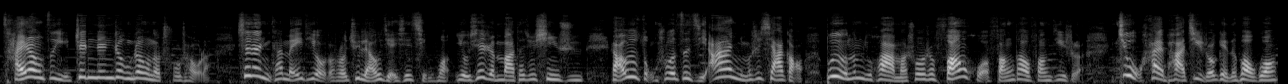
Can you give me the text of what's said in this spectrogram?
才让自己真真正正的出丑了。现在你看媒体有的时候去了解一些情况，有些人吧他就心虚，然后就总说自己啊你们是瞎搞，不有那么句话吗？说是防火防盗防记者，就害怕记者给他曝光。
